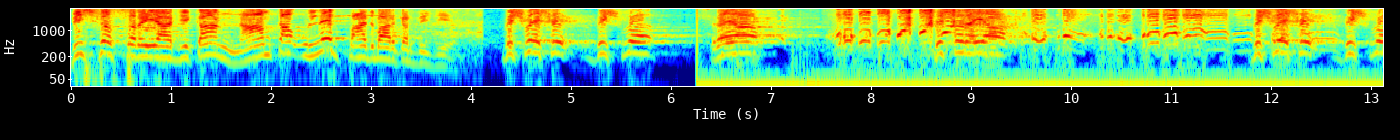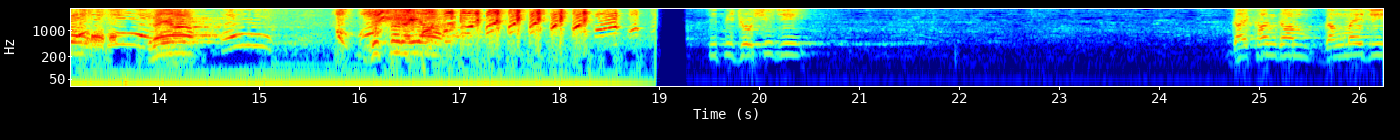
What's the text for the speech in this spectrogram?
विश्वसरैया जी का नाम का उल्लेख पाँच बार कर दीजिए। विश्वेश्वर विश्व रया विश्व रया विश्वेश्वर विश्व रया विश्व रया सीपी जोशी जी। गायखान गम गंगमय जी।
